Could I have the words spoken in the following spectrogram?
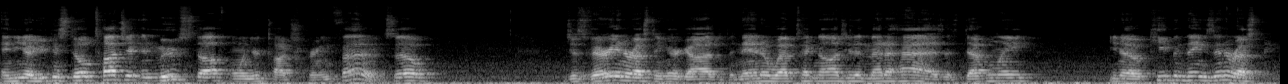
And you know, you can still touch it and move stuff on your touchscreen phone. So, just very interesting here, guys, with the nano web technology that Meta has. It's definitely, you know, keeping things interesting.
